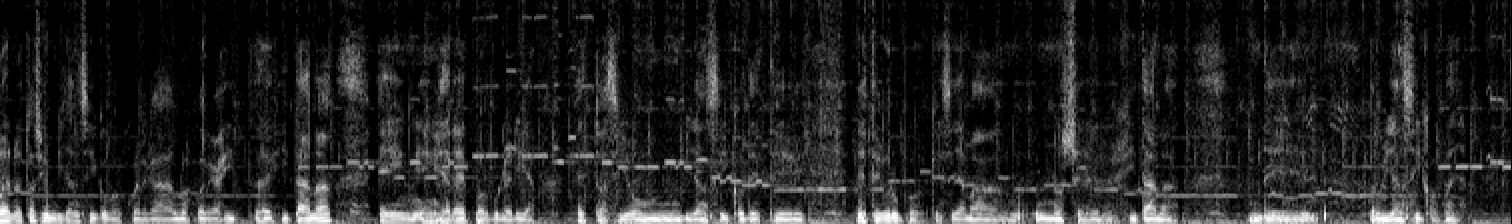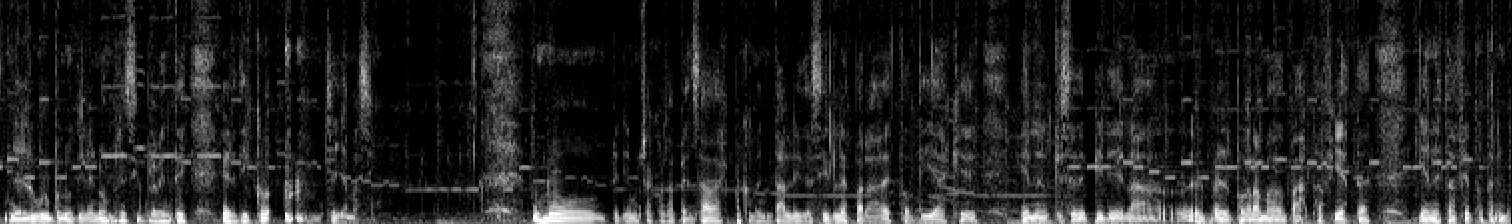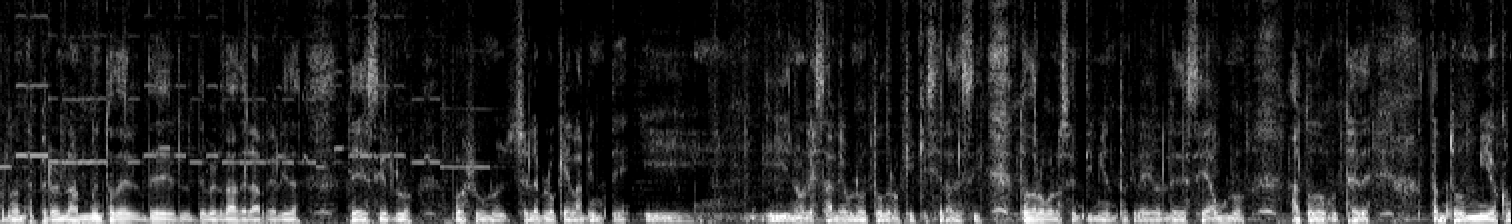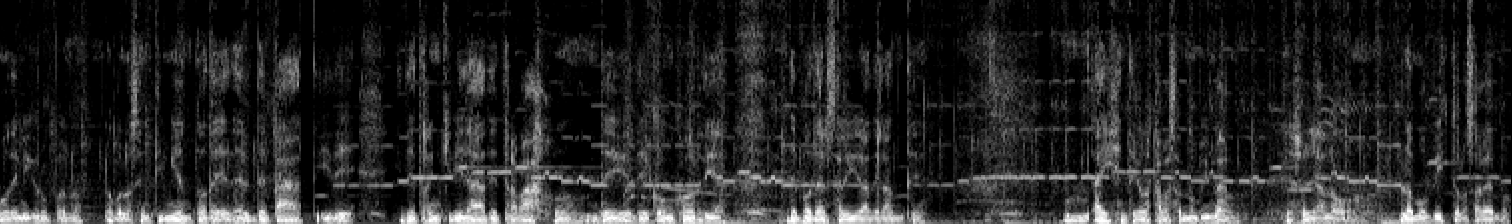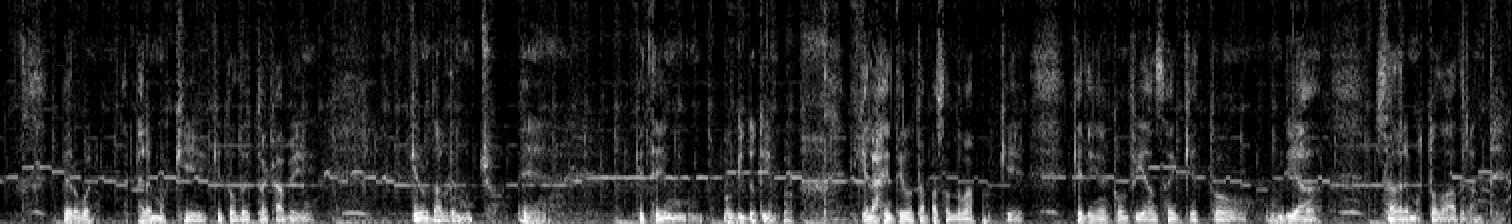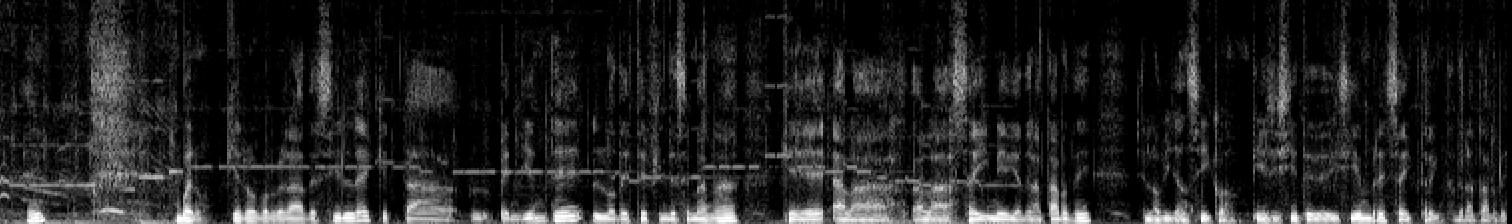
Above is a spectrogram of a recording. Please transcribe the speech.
Bueno, esto ha sido un villancico por juerga, una juerga gitana en, Jerez por bulería. Esto ha sido un villancico de este, de este grupo que se llama Noche Gitana de, por villancicos, vaya. El grupo no tiene nombre, simplemente el disco se llama así uno tenía muchas cosas pensadas para comentarle y decirles para estos días que en el que se despide el, programa para esta fiesta y en estas fiestas tan importantes, pero en el momento de, de, verdad, de la realidad, de decirlo, pues uno se le bloquea la mente y, y no le sale a uno todo lo que quisiera decir, todos los buenos sentimientos que le, desea uno a todos ustedes tanto míos como de mi grupo, ¿no? Los buenos sentimientos de, paz y de, de, tranquilidad, de trabajo, de, concordia, de poder salir adelante. Mm, hay gente que lo está pasando muy mal, eso ya lo, lo hemos visto, lo sabemos, pero bueno, esperemos que, que todo esto acabe, que no tarde mucho, eh, que esté un poquito tiempo que la gente lo está pasando más porque que tengan confianza en que esto un día saldremos todos adelante. ¿eh? Bueno, quiero volver a decirles que está pendiente lo de este fin de semana, que es a las, a las seis y media de la tarde en los villancicos, 17 de diciembre, 6.30 de la tarde.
